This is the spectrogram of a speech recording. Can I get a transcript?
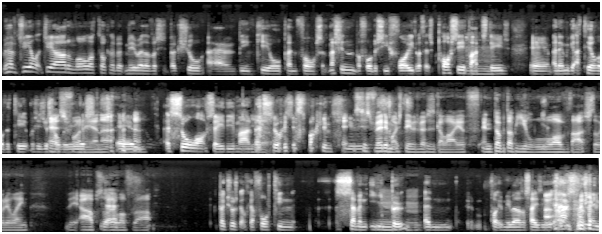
we have JR and Lawler talking about Mayweather versus Big Show um, being KO pin for submission before we see Floyd with his posse backstage, um, and then we get a tale of the tape, which is just it's funny, hilarious. it? um, it's so lopsided, man. Yeah. Big Show is just fucking huge. It's just very much David versus Goliath, and WWE love that storyline. They absolutely Yeah. love that. Big Show's got like a 14 7 E Mhm. boot, and Floyd Mayweather's a size 8. I- I can't even-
